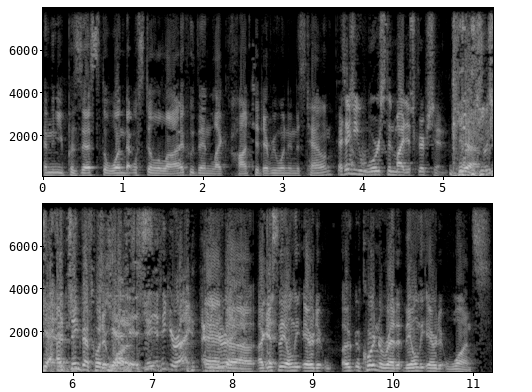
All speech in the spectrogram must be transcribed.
And then you possessed the one that was still alive, who then like haunted everyone in this town. That's actually worse than my description. Yeah, Yeah. I think that's what it Yeah, was. Yeah, I think you're right. I and you're right. uh, I guess they only aired it according to Reddit. They only aired it once,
